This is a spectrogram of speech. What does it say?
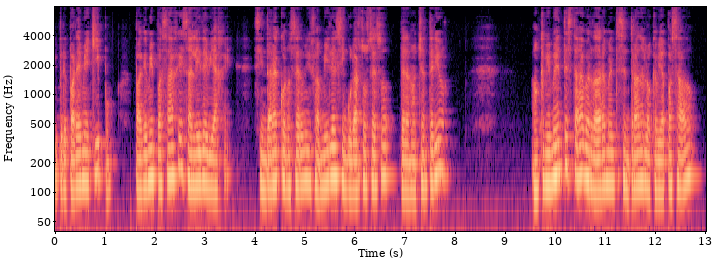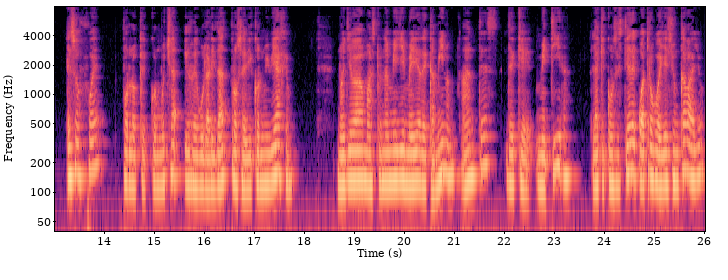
y preparé mi equipo, pagué mi pasaje y salí de viaje, sin dar a conocer a mi familia el singular suceso de la noche anterior. Aunque mi mente estaba verdaderamente centrada en lo que había pasado, eso fue por lo que con mucha irregularidad procedí con mi viaje. No llevaba más que una milla y media de camino antes de que mi tira, la que consistía de cuatro bueyes y un caballo,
